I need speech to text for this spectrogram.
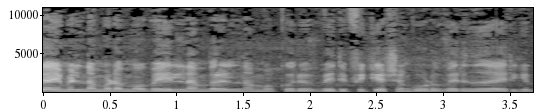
ടൈമിൽ നമ്മുടെ മൊബൈൽ നമ്പറിൽ നമുക്കൊരു വെരിഫിക്കേഷൻ കോഡ് വരുന്നതായിരിക്കും.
